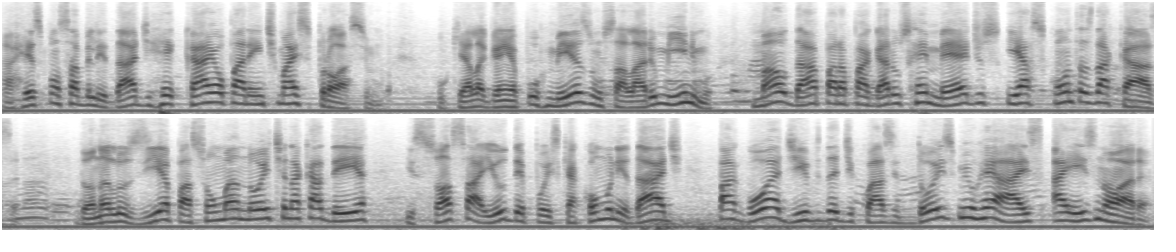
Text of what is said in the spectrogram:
a responsabilidade recai ao parente mais próximo. O que ela ganha por mês, um salário mínimo, mal dá para pagar os remédios e as contas da casa. Dona Luzia passou uma noite na cadeia e só saiu depois que a comunidade pagou a dívida de quase dois mil reais à ex-nora.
